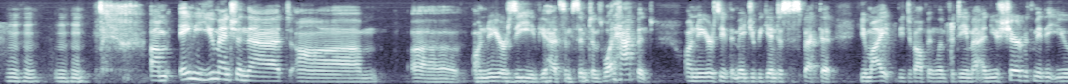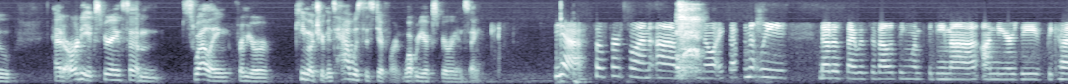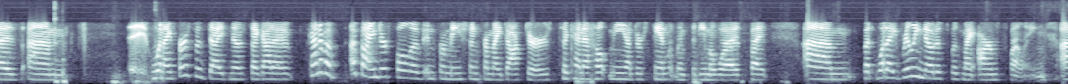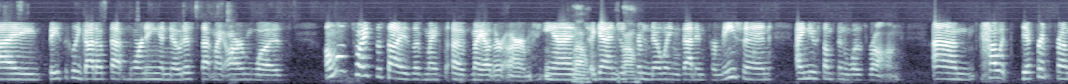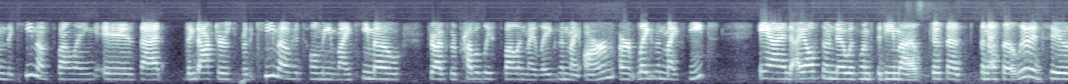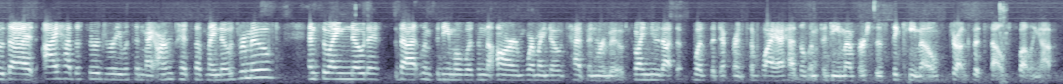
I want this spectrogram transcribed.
Mm-hmm. Mm-hmm. Um, Amy, you mentioned that um, uh, on New Year's Eve you had some symptoms. What happened? On New Year's Eve that made you begin to suspect that you might be developing lymphedema. And you shared with me that you had already experienced some swelling from your chemo treatments. How was this different? What were you experiencing? Yeah, so first one, um, you know, I definitely noticed I was developing lymphedema on New Year's Eve because um, when I first was diagnosed, I got a kind of a, a binder full of information from my doctors to kind of help me understand what lymphedema was. But um, but what I really noticed was my arm swelling. I basically got up that morning and noticed that my arm was almost twice the size of my of my other arm. And wow. again, just wow. from knowing that information, I knew something was wrong. Um, how it's different from the chemo swelling is that the doctors for the chemo had told me my chemo drugs would probably swell in my legs and my arm or legs and my feet and I also know with lymphedema, just as Vanessa alluded to, that I had the surgery within my armpits of my nodes removed. And so I noticed that lymphedema was in the arm where my nodes had been removed. So I knew that was the difference of why I had the lymphedema versus the chemo drugs itself swelling up.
